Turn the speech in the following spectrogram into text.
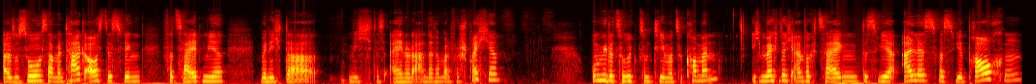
Also so sah mein Tag aus, deswegen verzeiht mir, wenn ich da mich das ein oder andere mal verspreche. Um wieder zurück zum Thema zu kommen. Ich möchte euch einfach zeigen, dass wir alles, was wir brauchen,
